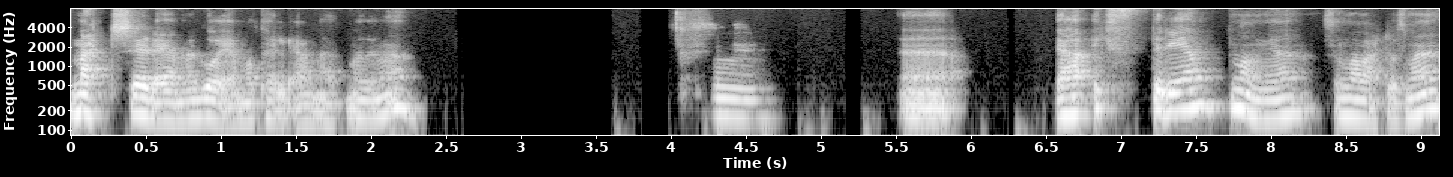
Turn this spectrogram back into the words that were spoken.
Matcher det med gå hjem og telle enhetene dine? Mm. Eh, Jeg har ekstremt mange som har vært hos meg,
